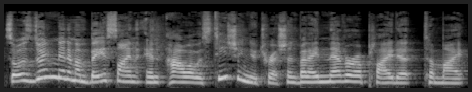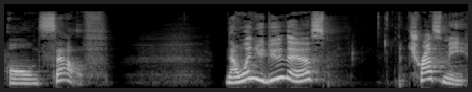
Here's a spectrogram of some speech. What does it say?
So I was doing minimum baseline in how I was teaching nutrition, but I never applied it to my own self. Now, when you do this, trust me,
